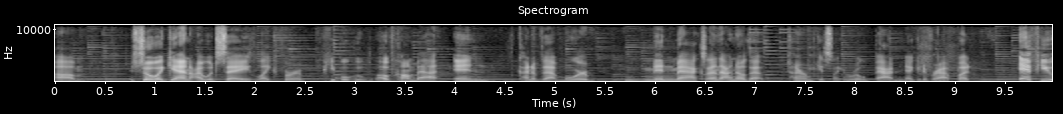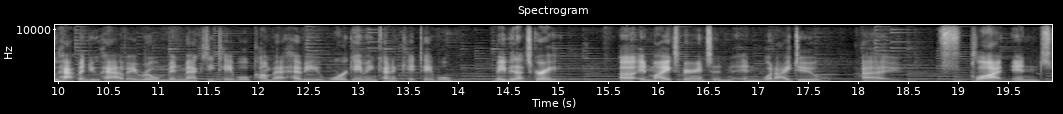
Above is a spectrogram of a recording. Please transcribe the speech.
Um, so again, I would say like for people who love combat and kind of that more min max, and I know that term gets like a real bad negative rap, but if you happen to have a real min maxy table, combat heavy, wargaming kind of kit table, maybe that's great. Uh, in my experience and, and what I do, uh, plot and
